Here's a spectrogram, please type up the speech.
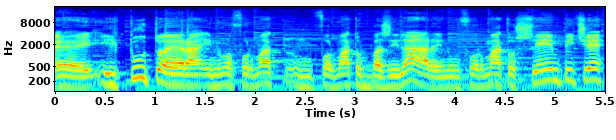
eh, il tutto era in formato, un formato basilare, in un formato semplice,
